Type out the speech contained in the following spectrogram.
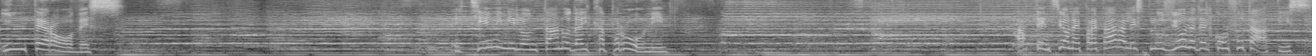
interoves. E tienimi lontano dai caproni. Attenzione, prepara l'esplosione del Confutatis.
